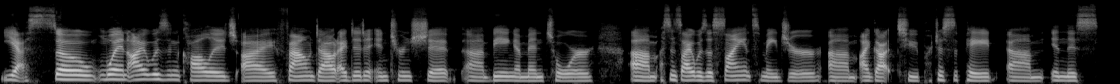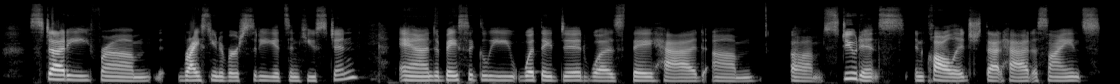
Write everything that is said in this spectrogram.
Yes. So when I was in college, I found out I did an internship uh, being a mentor. Um, since I was a science major, um, I got to participate um, in this study from Rice University. It's in Houston. And basically, what they did was they had um, students in college that had a science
